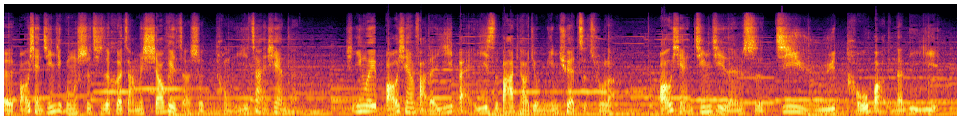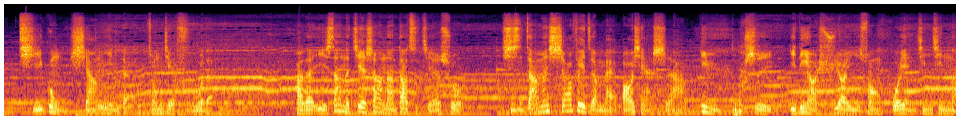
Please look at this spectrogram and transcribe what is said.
呃，保险经纪公司其实和咱们消费者是统一战线的，因为保险法的一百一十八条就明确指出了，保险经纪人是基于投保人的利益提供相应的中介服务的。好的，以上的介绍呢到此结束。其实咱们消费者买保险时啊，并不是一定要需要一双火眼金睛的，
